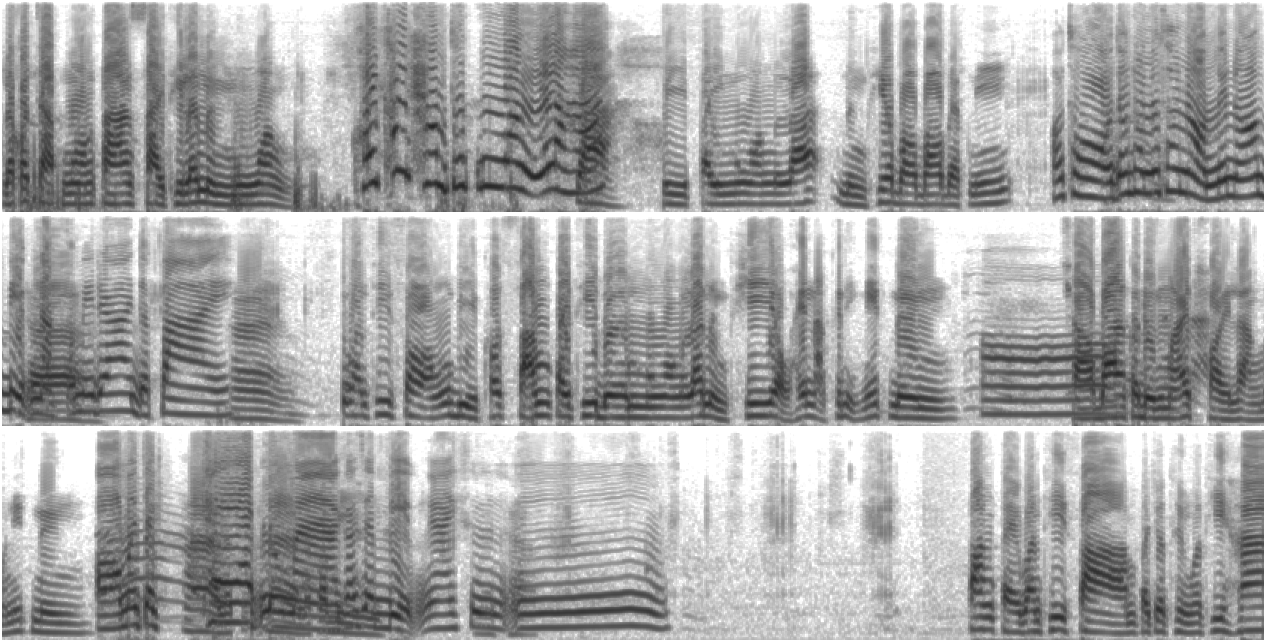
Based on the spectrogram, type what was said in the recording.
แล้วก็จับงวงตาลใส่ทีละหนึ่งงวงค่อยๆทำทุกงวงอย่างนี้เหรอจ้ะคะบีบไปงวงละหนึ่งเที่ยวเบาๆแบบนี้โอ้โถต้องทำนุถนอมด้วยเนาะบีบหนักใช่ก็ไม่ได้เดี๋ยวตาย อ่าวันที่สองบีบเขาซ้ำไปที่เดิมงวงละหนึ่งเที่ยวให้หนักขึ้นอีกนิดนึง อ๋อชาวบ้านก็ดึงไม้ถอยหลังมานิดนึง อ๋อ มันจะอ่าแคบลงมาแล้วก็บีบก็จะบีบง่ายขึ้น นะครับ อืมตั้งแต่วันที่สามไปจนถึงวันที่ห้า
